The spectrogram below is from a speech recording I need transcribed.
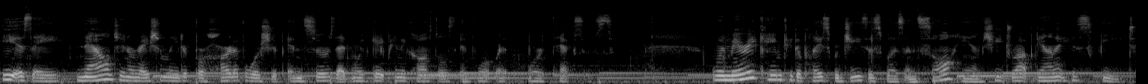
He is a now generation leader for Heart of Worship and serves at Northgate Pentecostals in Fort Worth, Texas. When Mary came to the place where Jesus was and saw him, she dropped down at his feet,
